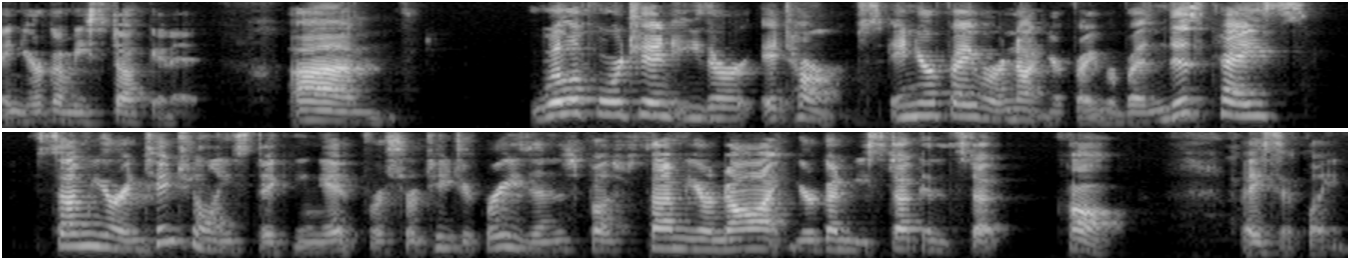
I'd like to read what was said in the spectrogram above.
and you're going to be stuck in it. Um, Wheel of Fortune, either it turns in your favor or not in your favor. But in this case, some you're intentionally sticking it for strategic reasons, but some you're not. You're going to be stuck in the stuck cog, basically.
